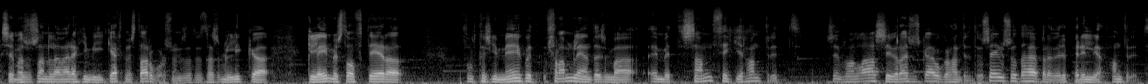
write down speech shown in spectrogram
sem að svo sannlega var ekki mikið gert með Star Wars það sem líka gleymist oft er að þú ert kannski með einhvern framleiðanda sem að einmitt samþykir handrit sem hann lasi yfir Rise of Skywalker handrit og segjum svo að það hefur bara verið briljant handrit.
